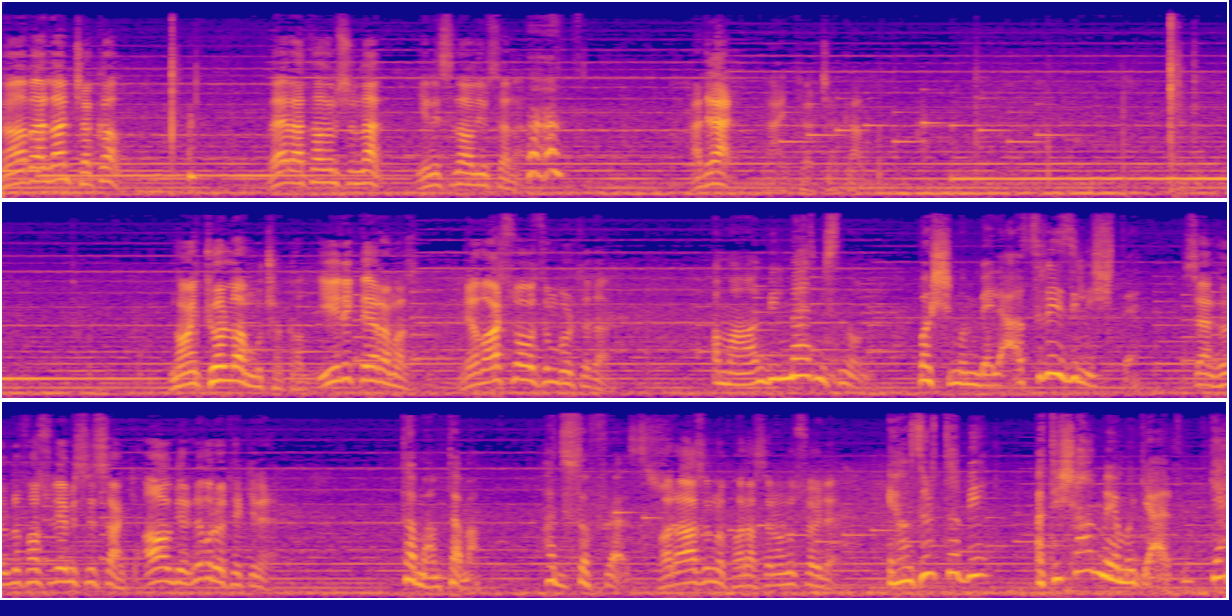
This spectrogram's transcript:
Ne haber lan çakal? Ver atalım şunu lan. Yenisini alayım sana. Hadi lan. Nankör çakal. Nankör lan bu çakal. İyilik de yaramaz. Ne varsa o zımbırtıda. Aman bilmez misin onu? Başımın belası rezil işte. Sen hırlı fasulye misin sanki? Al birini vur ötekine. Tamam tamam. Hadi sofra hazır. Para hazır mı para sen onu söyle. E hazır tabii. Ateş almaya mı geldin? Gel.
